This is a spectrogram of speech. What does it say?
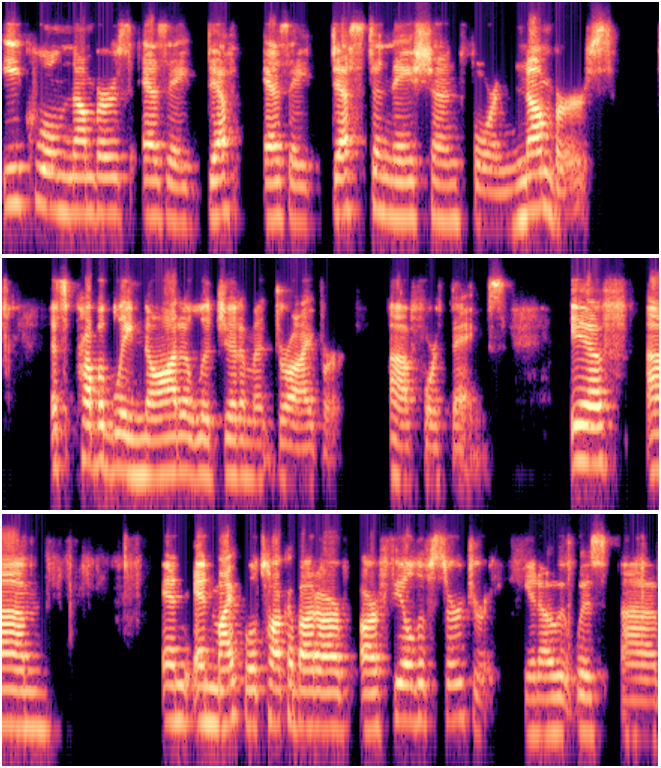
equal numbers as a def, as a destination for numbers, it's probably not a legitimate driver uh, for things. If um, and and Mike will talk about our our field of surgery. You know, it was um,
